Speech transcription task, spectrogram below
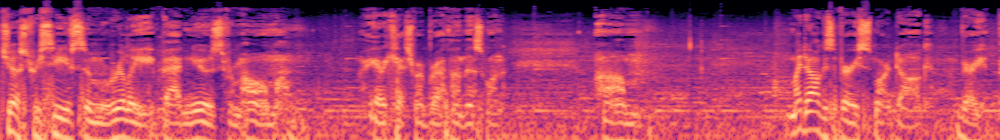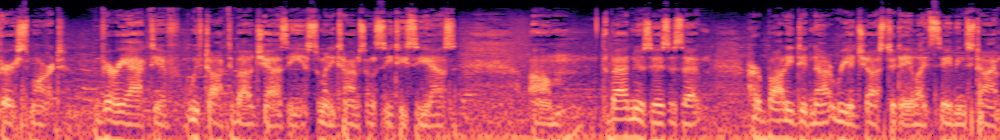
Just received some really bad news from home. I got to catch my breath on this one. Um, my dog is a very smart dog. Very, very smart. Very active. We've talked about Jazzy so many times on CTCS. Um, the bad news is, is that her body did not readjust to daylight savings time,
